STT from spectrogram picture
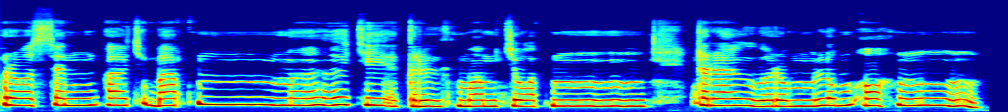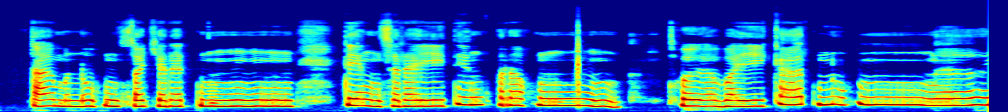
ប្រសិនបើច្បាប់អើយជាគ្រឹះមមជាប់ត្រូវរំលំអស់ តើមនុស្សសុចរិតទាំងស្រីទាំងប្រុសធ្វើអ្វីកើតនោះអើយ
